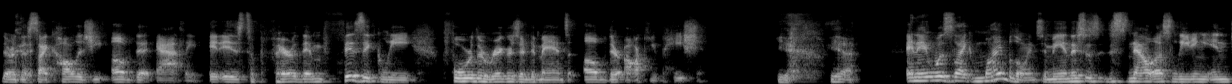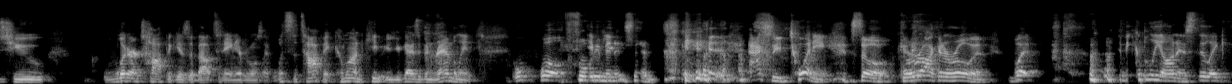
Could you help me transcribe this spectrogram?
the, or the psychology of the athlete. It is to prepare them physically for the rigors and demands of their occupation. Yeah, yeah. and it was like mind blowing to me. And this is this is now us leading into what our topic is about today. And everyone's like, what's the topic? Come on, keep you guys have been rambling. Well, 40 minutes in. actually 20. So okay. we're rocking and rolling. But to be completely honest, like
